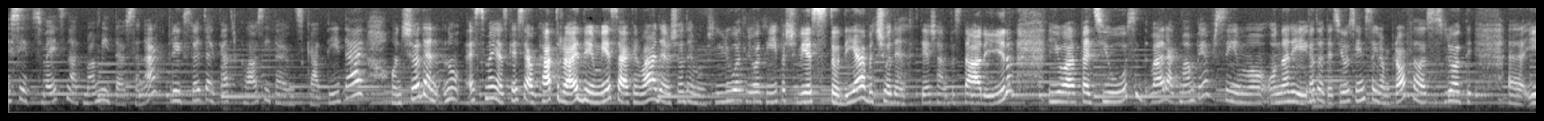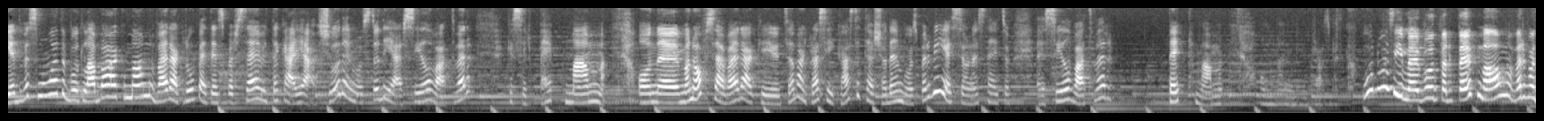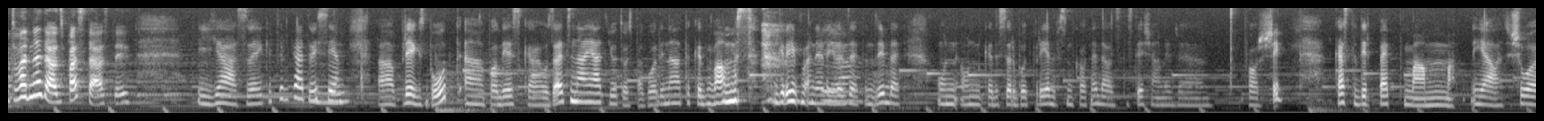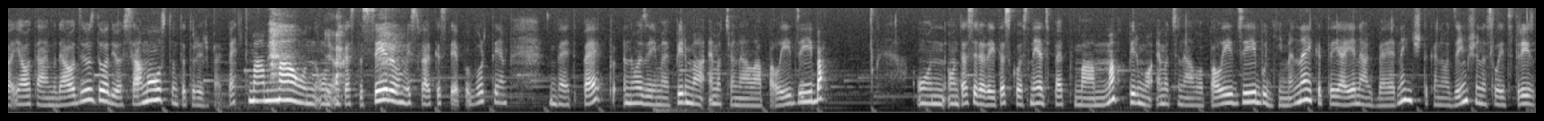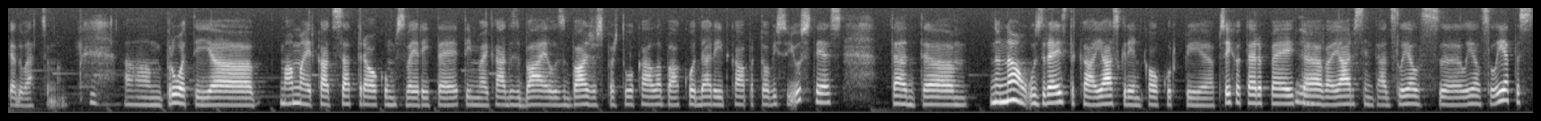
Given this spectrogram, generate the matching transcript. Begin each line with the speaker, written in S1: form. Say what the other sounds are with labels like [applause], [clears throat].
S1: Esiet sveicināti, mamīte, tev sanāk. Prieks redzēt katru klausītāju un skatītāju. Un šodien, nu, es smējos, ka es jau katru raidījumu iesāku ar vārdiem. Šodien mums ļoti, ļoti īpaši viesis studijā, bet šodien tiešām tas tā arī ir. Jo pēc jūsu vairāk man pieprasījumu un arī skatoties jūsu Instagram profilā, es esmu ļoti uh, iedvesmota būt labāka mamma, vairāk rūpēties par sevi. Tā kā jā, šodien mums studijā ir Silva Atvera kas ir Pepa mamma. Un, uh, man oficiālā vairāki cilvēki prasīja, kas te tev šodien būs par viesi. Un es teicu, Silva atver Pepa mamma. Un man prasa, ko nozīmē būt par Pepa mammu? Varbūt tu vari nedaudz pastāstīt.
S2: Jā, sveiki pirmkārt visiem. Mm. Prieks būt. Paldies, ka uzaicinājāt. Jūtos pagodināta, kad mammas [laughs] grib mani arī redzēt un dzirdēt. Un, un kad es varu būt priedvesmu kaut nedaudz, tas tiešām ir forši. Kas tad ir pepa mamma? Jā, šo jautājumu daudzi uzdod, jo samulst, un tad tur ir pet mamma, un, un, un kas tas ir, un vispār kas tie pa burtiem. Bet pep nozīmē pirmā emocionālā palīdzība, Un, un tas ir arī tas, ko sniedz Pepa mamma. Pirmo emocionālo palīdzību ģimenei, kad tajā ienāk bērniņš no dzimšanas līdz trīs gadu vecumam. Mm. Um, proti, ja mamma ir kāds satraukums, vai arī tētim, vai kādas bailes, bažas par to, kā labāk ko darīt, kā par to visu justies, tad um, nu, nav uzreiz jāskrien kaut kur pie psihoterapeita Jā. vai jārisina tādas lielas, lielas lietas.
